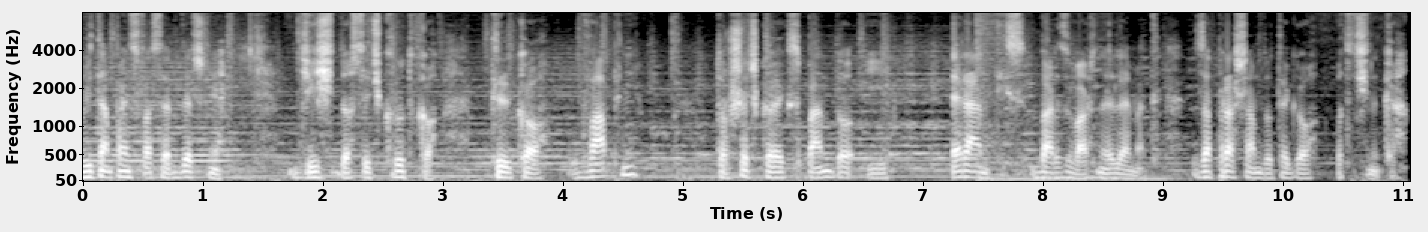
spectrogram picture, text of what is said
Witam Państwa serdecznie. Dziś dosyć krótko, tylko wapń, troszeczkę Expando i Erantis, bardzo ważny element. Zapraszam do tego odcinka.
